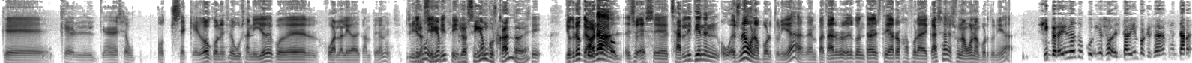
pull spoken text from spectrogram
que, que él tiene ese, o se quedó con ese gusanillo de poder jugar la Liga de Campeones. Es Y que lo es muy siguen- difícil. lo siguen buscando, ¿eh? Sí. Yo creo que ahora es, es, eh, Charlie tienen, es una buena oportunidad. Empatar contra el Estrella Roja fuera de casa es una buena oportunidad. Sí, pero hay un dato curioso, está bien porque se van a enfrentar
